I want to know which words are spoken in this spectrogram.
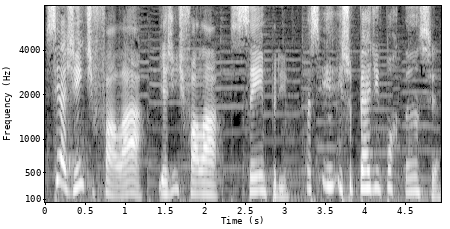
se a gente falar e a gente falar sempre isso perde importância.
